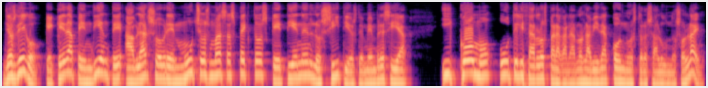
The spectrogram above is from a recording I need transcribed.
Ya os digo que queda pendiente hablar sobre muchos más aspectos que tienen los sitios de membresía y cómo utilizarlos para ganarnos la vida con nuestros alumnos online.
